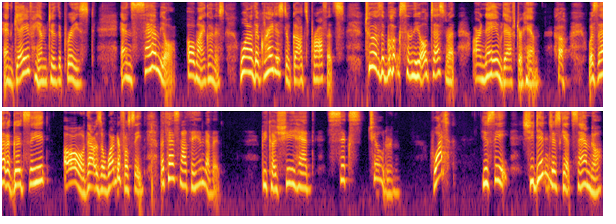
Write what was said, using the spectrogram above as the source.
and gave him to the priest. And Samuel, oh my goodness, one of the greatest of God's prophets. Two of the books in the Old Testament are named after him. Oh, was that a good seed? Oh, that was a wonderful seed. But that's not the end of it because she had six children. What? You see, she didn't just get Samuel,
